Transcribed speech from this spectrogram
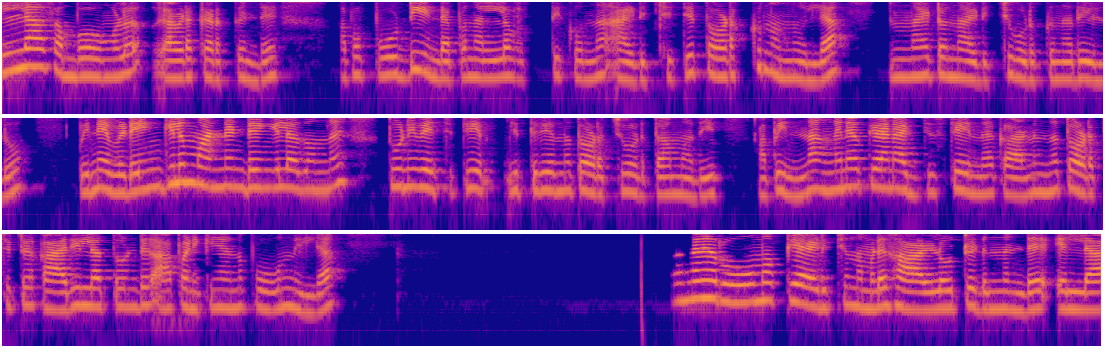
എല്ലാ സംഭവങ്ങളും അവിടെ കിടക്കുന്നുണ്ട് അപ്പോൾ പൊടിയുണ്ട്. അപ്പോൾ നല്ല വൃത്തിക്കൊന്ന് അടിച്ചിട്ട് തുടക്കുന്നൊന്നുമില്ല നന്നായിട്ടൊന്ന് അടിച്ചു കൊടുക്കുന്നതേ ഉള്ളൂ. പിന്നെ എവിടെയെങ്കിലും മണ്ണുണ്ടെങ്കിൽ അതൊന്ന് തുണി വെച്ചിട്ട് ഇത്തിരി ഒന്ന് തുടച്ചു കൊടുത്താൽ മതി. അപ്പോൾ ഇന്ന് അങ്ങനെയൊക്കെയാണ് അഡ്ജസ്റ്റ് ചെയ്യുന്നത് കാരണം ഇന്ന് തുടച്ചിട്ട് കാര്യമില്ലാത്തതുകൊണ്ട് ആ പണിക്ക് ഞാൻ പോകുന്നില്ല. അങ്ങനെ റൂമൊക്കെ അടിച്ച് നമ്മൾ ഹാളിലോട്ട് ഇടുന്നുണ്ട്. എല്ലാ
